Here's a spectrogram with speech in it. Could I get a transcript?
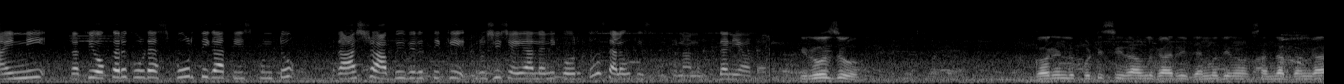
ఆయన్ని ప్రతి ఒక్కరు కూడా స్ఫూర్తిగా తీసుకుంటూ రాష్ట్ర అభివృద్ధికి కృషి చేయాలని కోరుతూ సెలవు తీసుకుంటున్నాను. ధన్యవాదాలు. ఈరోజు గౌరవులు పొట్టి శ్రీరాములు గారి జన్మదినం సందర్భంగా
